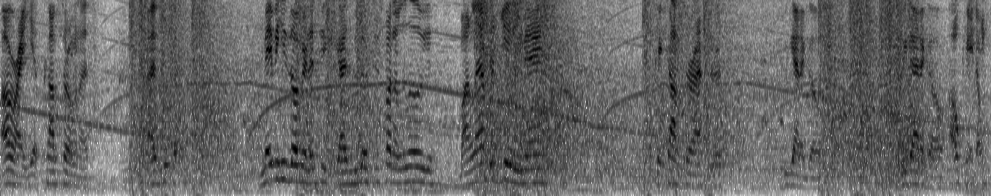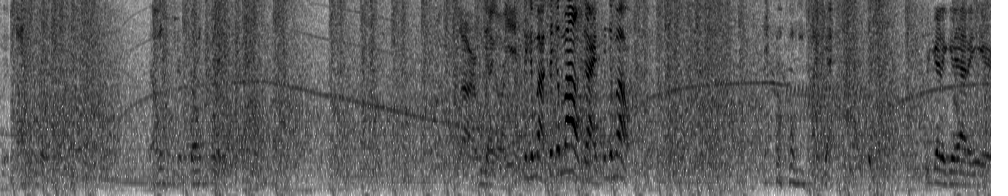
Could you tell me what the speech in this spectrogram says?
All right. Yep, cops are on us. Let's look up. Maybe he's over here. Let's see, guys. We just found a little my Lamborghini, man. Okay, cops are after us. We gotta go. We gotta go. Okay, don't flip. Don't flip. Don't flip, don't flip. Alright, we gotta go. Yeah, take him out, take him out, guys, take him out. oh my god. we gotta get out of here.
